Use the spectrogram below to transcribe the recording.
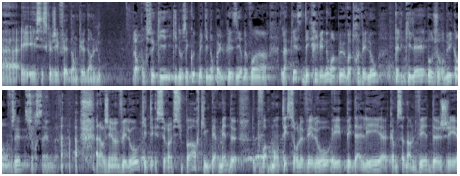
Euh, et, et c'est ce que j'ai fait donc dans le loup. Alors pour ceux qui, qui, nous écoutent mais qui n'ont pas eu le plaisir de voir la pièce, décrivez-nous un peu votre vélo tel qu'il est aujourd'hui quand vous êtes sur scène. Alors j'ai un vélo qui est sur un support qui me permet de, de pouvoir monter sur le vélo et pédaler euh, comme ça dans le vide. J'ai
